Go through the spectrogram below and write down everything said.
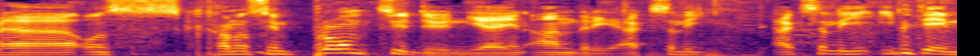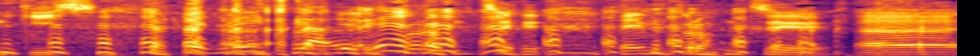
Uh ons gaan ons impromptu doen, jy en Andri. Ek sal die, ek sal die item kies. Let's go. impromptu. Impromptu. Uh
